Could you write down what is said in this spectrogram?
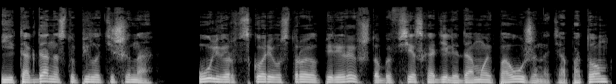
И тогда наступила тишина. Ульвер вскоре устроил перерыв, чтобы все сходили домой поужинать, а потом...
